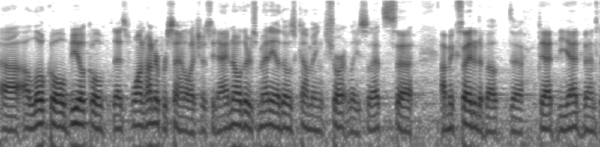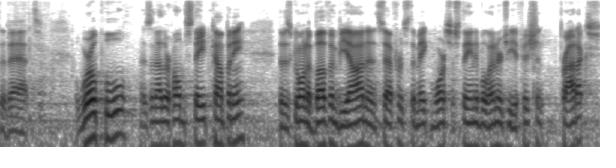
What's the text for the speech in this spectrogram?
uh, a local vehicle that's 100% electricity. I know there's many of those coming shortly, so that's, uh, I'm excited about uh, that, the advent of that. Whirlpool is another home state company that is going above and beyond in its efforts to make more sustainable, energy efficient products,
